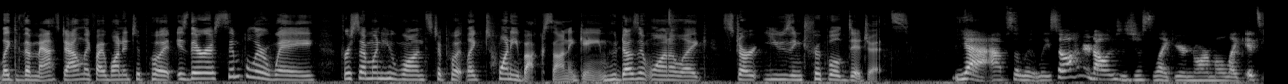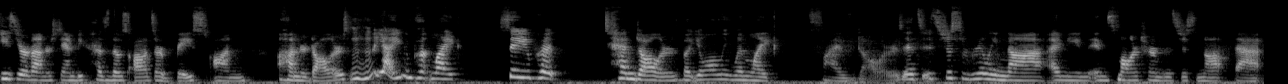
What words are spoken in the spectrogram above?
like the math down. Like if I wanted to put, is there a simpler way for someone who wants to put like 20 bucks on a game, who doesn't want to like start using triple digits? Yeah, absolutely. So $100 is just like your normal, like it's easier to understand because those odds are based on $100. dollars Mhm. But yeah, you can put like, say you put $10, but you'll only win like $5. It's it's just really not, I mean, in smaller terms, it's just not that.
